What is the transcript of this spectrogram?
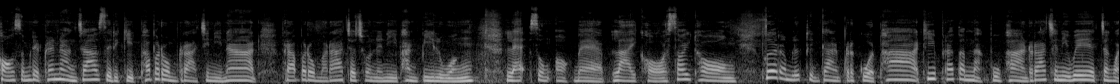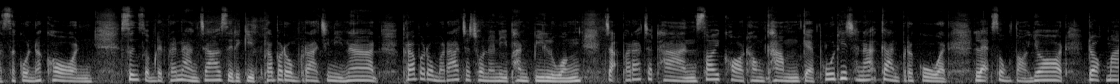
ของสมเด็จพระนางเจ้าสิริกิติ์พระบรมราชินีนาถพระบรมราชชนนีพันปีหลวง และทรงออกแบบลายขอสร้อยทอง เพื่อรำลึกถึงการประกวดผ้าที่พระตำหนักภูพานราชนิเวศ จังหวัดสกลนคร ซึ่งสมเด็จพระนางเจ้าสิริกิติ์พระบรมราชินีนาถพระบรมราชชนนีพันปีหลวง จะพระราชทานสร้อยคอทองคำแก่ผู้ที่ชนะการประกวด และส่งต่อยอดดอกไม้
